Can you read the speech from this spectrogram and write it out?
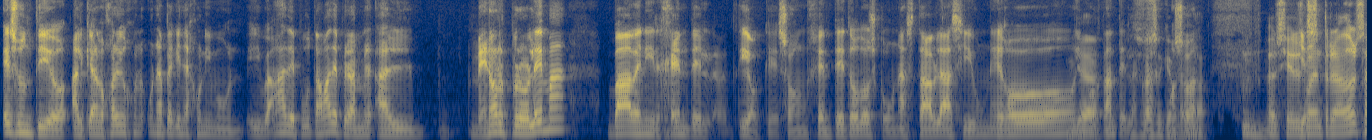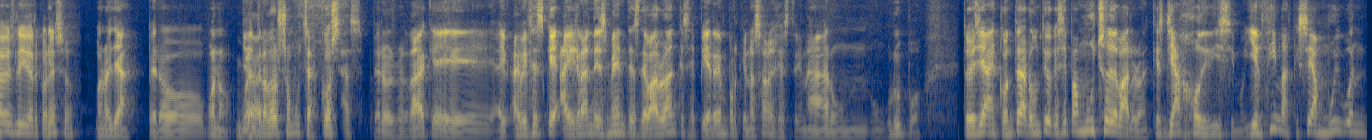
es un tío al que a lo mejor hay un- una pequeña honeymoon y va ah, de puta madre, pero al, al menor problema va a venir gente, tío, que son gente todos con unas tablas y un ego importante. Las eso cosas sí que como son. verdad. Pero si eres Y buen es- entrenador, sabes lidiar con eh, eso. Bueno, ya, pero bueno, buen Ya. entrenador son muchas cosas, pero es verdad que hay, hay veces que hay grandes mentes de Valorant que se pierden porque no saben gestionar un, un grupo. Entonces ya encontrar un tío que sepa mucho de Valorant, que es ya jodidísimo, y encima que sea muy buen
